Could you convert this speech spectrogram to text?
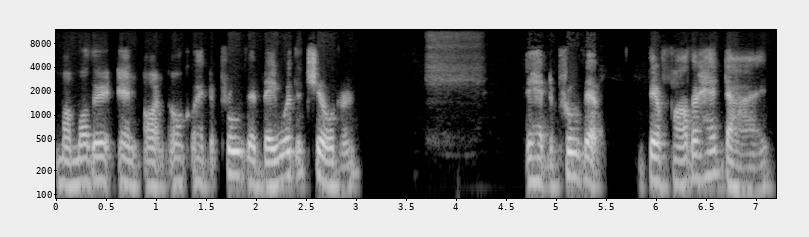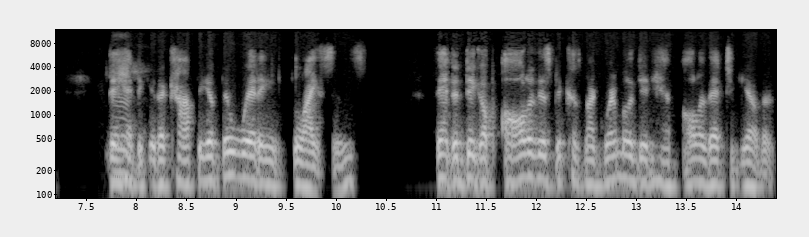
my mother and aunt and uncle had to prove that they were the children. They had to prove that their father had died they mm. had to get a copy of their wedding license. They had to dig up all of this because my grandmother didn't have all of that together.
